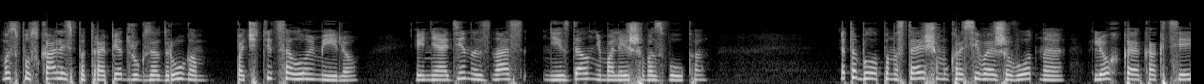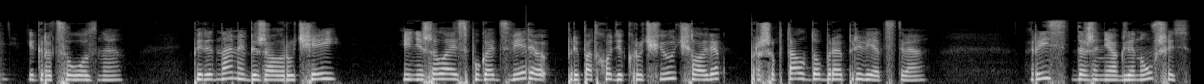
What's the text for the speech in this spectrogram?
Мы спускались по тропе друг за другом почти целую милю, и ни один из нас не издал ни малейшего звука. Это было по-настоящему красивое животное, легкое как тень и грациозное. Перед нами бежал ручей, и, не желая испугать зверя, при подходе к ручью человек прошептал доброе приветствие. Рысь, даже не оглянувшись,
